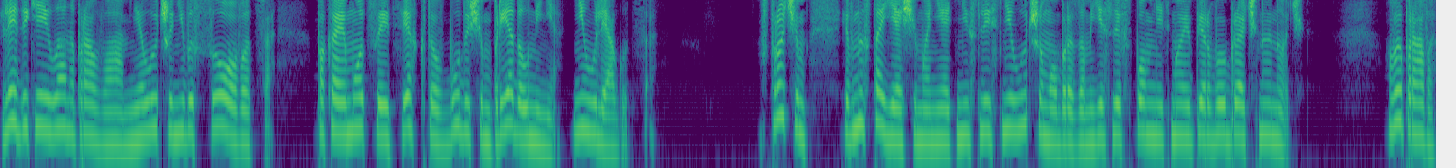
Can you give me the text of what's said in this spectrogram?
Леди Кейлана права, мне лучше не высовываться, пока эмоции тех, кто в будущем предал меня, не улягутся. Впрочем, и в настоящем они отнеслись не лучшим образом, если вспомнить мою первую брачную ночь. Вы правы.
